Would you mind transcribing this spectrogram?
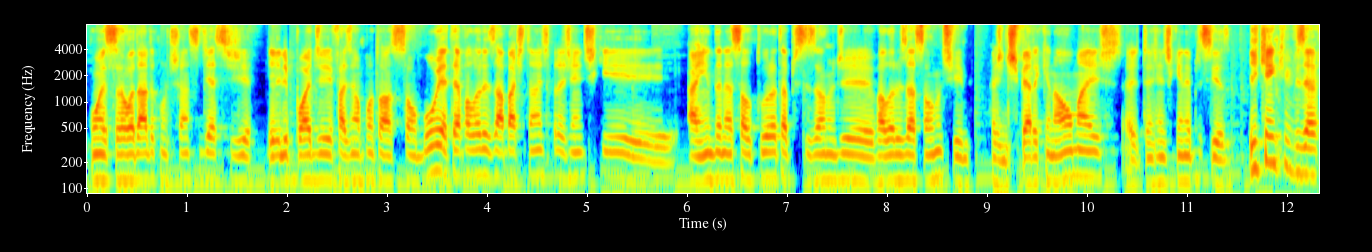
com essa rodada com chance de SG, ele pode fazer uma pontuação boa e até valorizar bastante para gente que ainda nessa altura está precisando de valorização no time. A gente espera que não, mas tem gente que ainda precisa. E quem quiser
